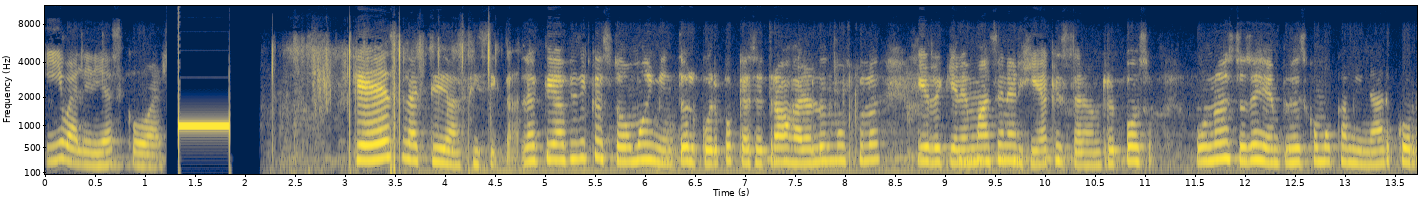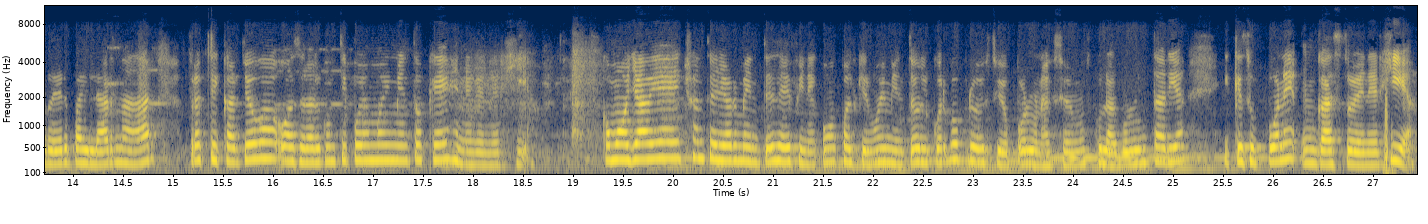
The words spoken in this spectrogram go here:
y Valeria Escobar. ¿Qué es la actividad física? La actividad física es todo movimiento del cuerpo que hace trabajar a los músculos y requiere más energía que estar en reposo. Uno de estos ejemplos es como caminar, correr, bailar, nadar, practicar yoga o hacer algún tipo de movimiento que genere energía. Como ya había hecho anteriormente, se define como cualquier movimiento del cuerpo producido por una acción muscular voluntaria y que supone un gasto de energía.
